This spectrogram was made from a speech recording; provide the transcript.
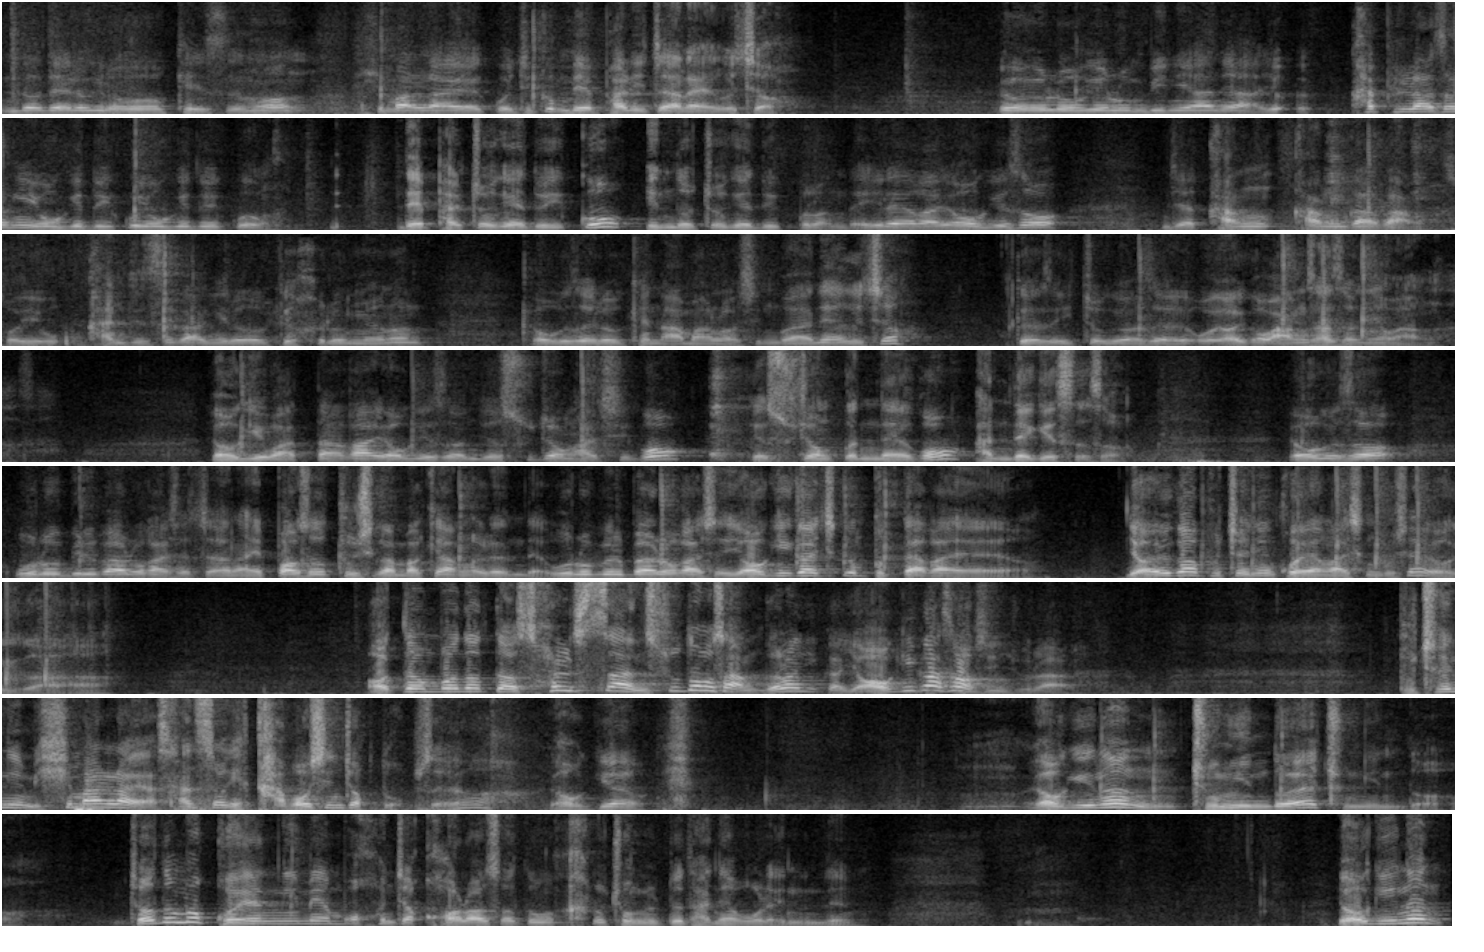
인도 대륙 이렇게 있으면 히말라야 있고 지금 네팔 있잖아요. 그렇죠? 여기. 요- 카필라성이 여기도 있고 여기도 있고 네팔 쪽에도 있고 인도 쪽에도 있고 그런데 이래가 여기서 이제 강 강가강 소위 간지스강이 이렇게 흐르면은 여기서 이렇게 남아오신 거 아니야, 그렇죠? 그래서 이쪽에 와서 여기가 왕사선이야, 왕사선. 여기 왔다가 여기서 이제 수정하시고 수정 끝내고 안 되겠어서 여기서 우르빌바로 가셨잖아요. 버스 두 시간밖에 안 걸렸는데 우르빌바로 가셔 여기가 지금 붓다가예요. 여기가 부처님 고향하신 곳이야 여기가. 어떤 분은 또 설산, 수도산 그러니까 여기 가서 하신 줄 알아. 부처님 히말라야 산속에 가보신 적도 없어요. 여기야 여기. 음, 여기는 중인도야 중인도. 저도 뭐 고향님에 뭐 혼자 걸어서도 하루 종일도 다녀고 그랬는데 음. 여기는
